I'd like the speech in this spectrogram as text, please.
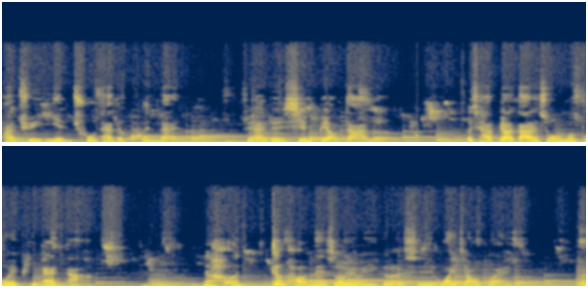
他去演出他的困难，所以他就先表达了。而且他表达的时候，我们不会批判他。然后刚好那时候有一个是外交官，那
